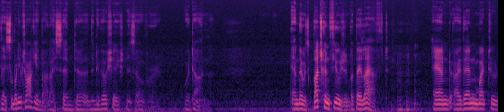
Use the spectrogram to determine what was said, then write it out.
they said, "What are you talking about?" I said, uh, "The negotiation is over. We're done." And there was much confusion, but they left. and I then went to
